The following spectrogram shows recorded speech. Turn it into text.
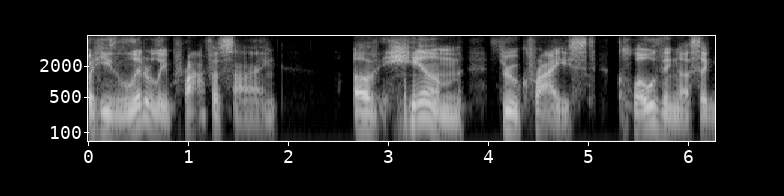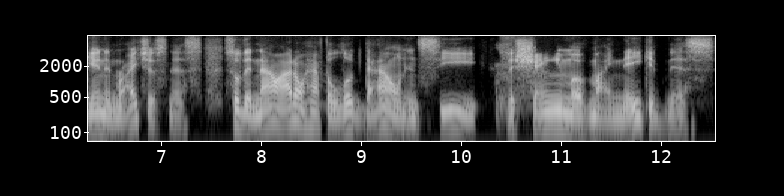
but He's literally prophesying of Him through Christ clothing us again in righteousness so that now I don't have to look down and see the shame of my nakedness.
